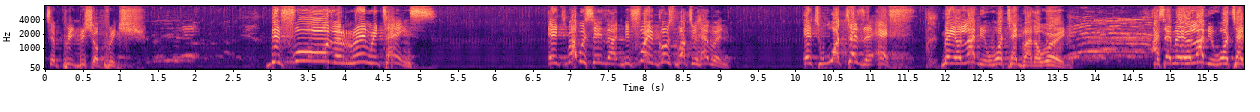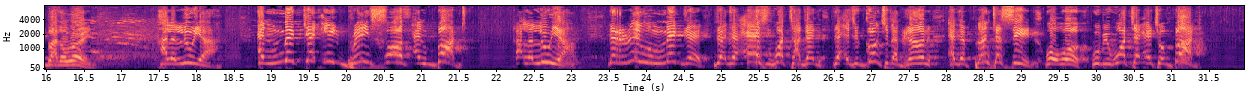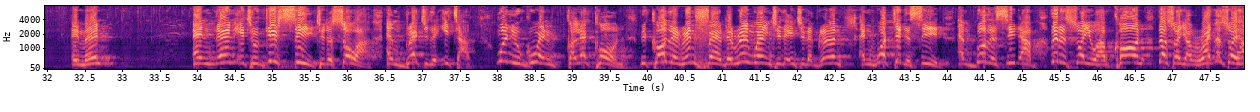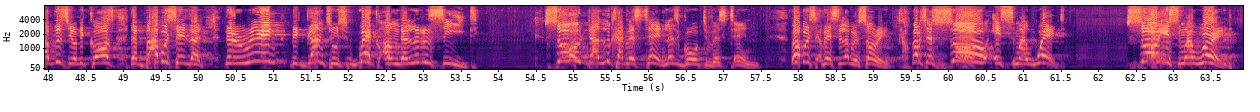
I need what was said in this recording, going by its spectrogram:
Say, preach, bishop, preach. Before the rain returns, it Bible says that before it goes back to heaven, it waters the earth. May your life be watered by the word. I said, May your life be watered by the word. Hallelujah. And make it, it bring forth and bud Hallelujah. The rain will make the, the, the earth water that the, as you go to the ground and the planted seed will, will, will be watered into bud. Amen. And then it will give seed to the sower and bread to the eater. When you go and collect corn, because the rain fell, the rain went into the into the ground and watered the seed and brought the seed up. That is why you have corn. That's why you have rice. That's why you have this year because the Bible says that the rain began to work on the little seed. So that look at verse 10. Let's go to verse 10. Bible says, verse 11, sorry. Bible says, So is my word. So is my word.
